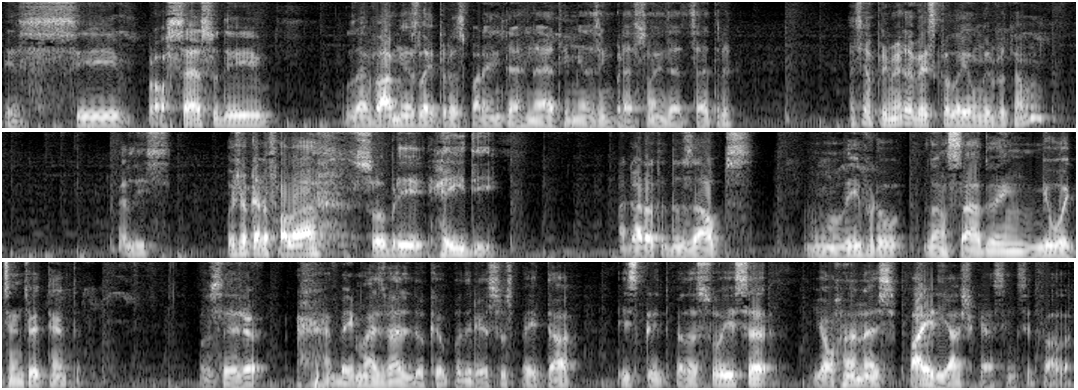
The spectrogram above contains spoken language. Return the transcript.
Esse processo de levar minhas leituras para a internet, minhas impressões, etc. Essa é a primeira vez que eu leio um livro tão feliz. Hoje eu quero falar sobre Heidi, A Garota dos Alpes, um livro lançado em 1880, ou seja, bem mais velho do que eu poderia suspeitar, escrito pela Suíça Johanna Spyri, acho que é assim que se fala.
